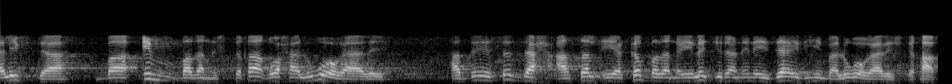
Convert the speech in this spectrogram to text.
alifta baa in badan ishtiqaaq waxaa lagu ogaaday. Hadday saddex asal iyo ka badan ay la jiraan inay zaa'id yihiin baa lagu ogaaday ishtiqaaq.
